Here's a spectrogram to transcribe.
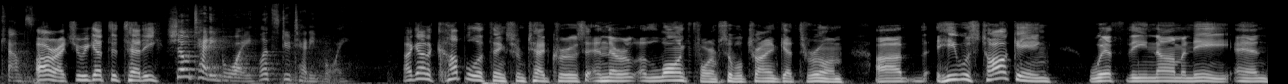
Counts. All right, should we get to Teddy? Show Teddy Boy. Let's do Teddy Boy. I got a couple of things from Ted Cruz, and they're a long form, so we'll try and get through them. Uh, he was talking with the nominee, and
